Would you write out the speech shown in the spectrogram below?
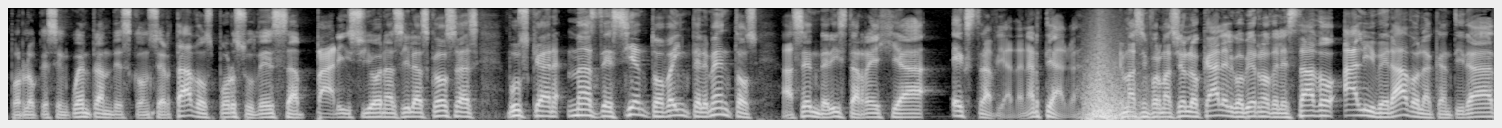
por lo que se encuentran desconcertados por su desaparición. Así las cosas, buscan más de 120 elementos a senderista regia extraviada en Arteaga. En más información local, el gobierno del estado ha liberado la cantidad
